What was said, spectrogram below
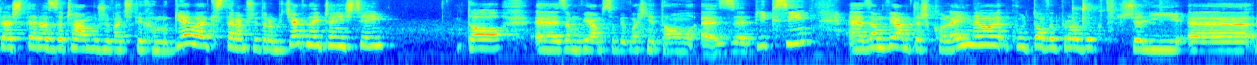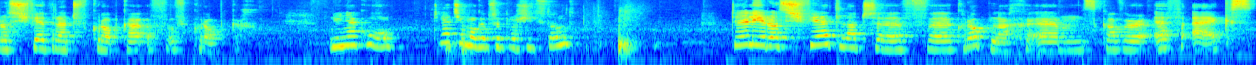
też teraz zaczęłam używać tych mgiełek, staram się to robić jak najczęściej, to e, zamówiłam sobie właśnie tą e, z Pixie. E, zamówiłam też kolejny kultowy produkt, czyli e, rozświetlacz w, kropka, w, w kropkach. Juniaku, czy ja Cię mogę przeprosić stąd? Czyli rozświetlacz w kroplach z Cover FX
